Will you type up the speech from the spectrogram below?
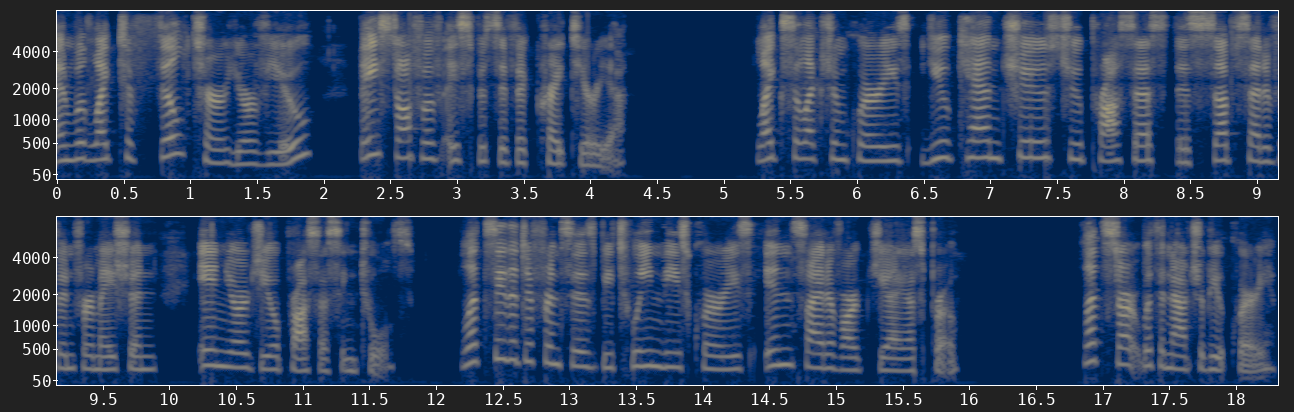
and would like to filter your view based off of a specific criteria. Like selection queries, you can choose to process this subset of information in your geoprocessing tools. Let's see the differences between these queries inside of ArcGIS Pro. Let's start with an attribute query.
